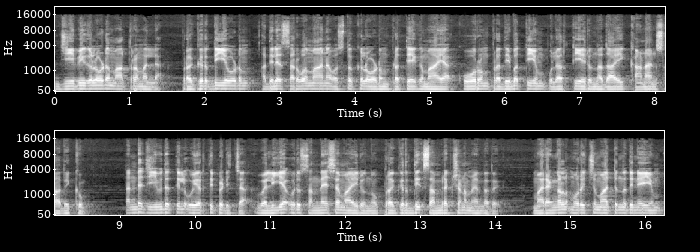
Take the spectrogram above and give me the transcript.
ജീവികളോട് മാത്രമല്ല പ്രകൃതിയോടും അതിലെ സർവമാന വസ്തുക്കളോടും പ്രത്യേകമായ കൂറും പ്രതിപത്തിയും പുലർത്തിയിരുന്നതായി കാണാൻ സാധിക്കും. തന്റെ ജീവിതത്തിൽ ഉയർത്തിപ്പിടിച്ച വലിയ ഒരു സന്ദേശമായിരുന്നു പ്രകൃതി സംരക്ഷണം എന്നത്. മരങ്ങൾ മുറിച്ചു മാറ്റുന്നതിനെയും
